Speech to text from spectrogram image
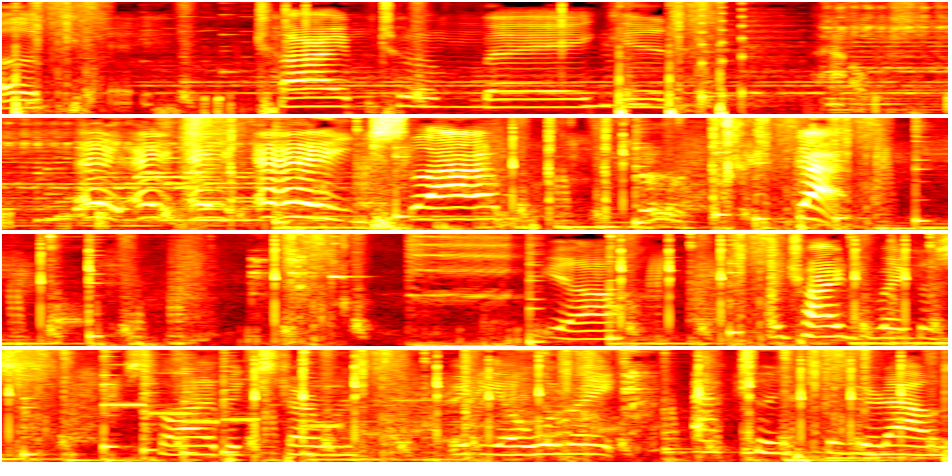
Okay. Time to make it slime. That. Yeah. I tried to make a slime experiment video when I actually figured out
